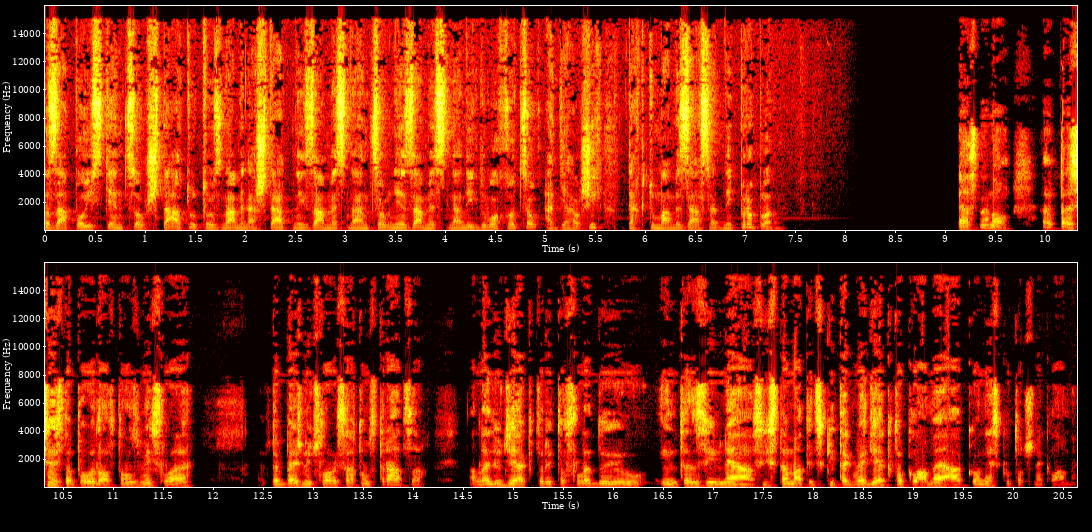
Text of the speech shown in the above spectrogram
za poistencov štátu, to znamená štátnych zamestnancov, nezamestnaných dôchodcov a ďalších, tak tu máme zásadný problém. Jasné, no. Presne si to povedal v tom zmysle, že bežný človek sa v tom stráca. Ale ľudia, ktorí to sledujú intenzívne a systematicky, tak vedia, kto klame a ako neskutočne klame.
